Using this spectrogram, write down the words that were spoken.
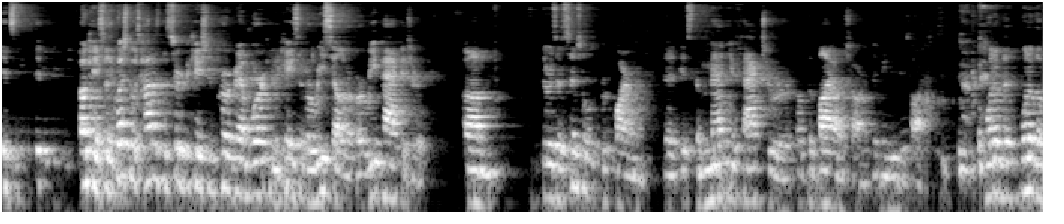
It's, it, okay, so the question was, how does the certification program work in the case of a reseller or a repackager? Um, there is an essential requirement that it's the manufacturer of the biochar that we need to talk. One of the, one of the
